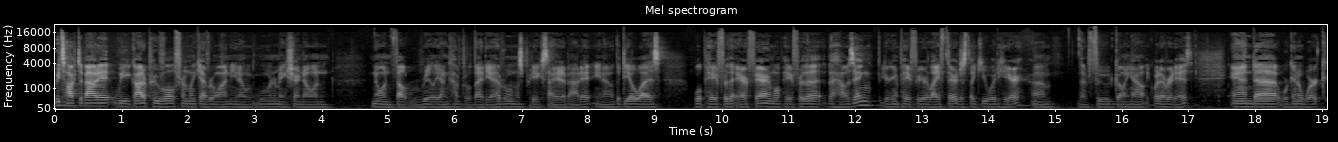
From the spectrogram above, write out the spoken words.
we talked about it. We got approval from like everyone. You know, we want to make sure no one no one felt really uncomfortable with the idea. Everyone was pretty excited about it. You know, the deal was we'll pay for the airfare and we'll pay for the, the housing. You're going to pay for your life there just like you would here, um, the food going out, like whatever it is. And uh, we're going to work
